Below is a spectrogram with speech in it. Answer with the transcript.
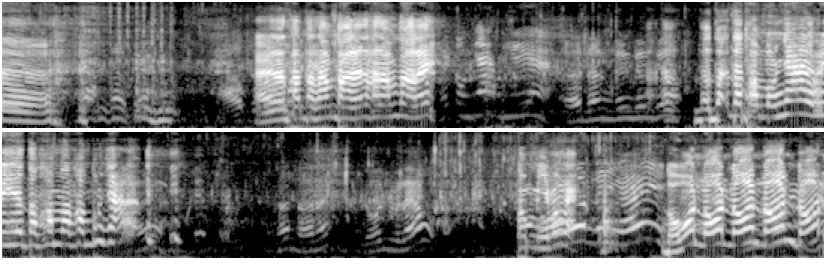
อเออทำทำต่อเลยทำต่อเลยตรงยากพี่เนี่ยเออดึงดึงดึงดึงต้องทำตรงหญ้าเลยพอดีต้องทำทำตรงหญ้าโดนโดนนะโดนอยู่แล้วต้องมีบ้างแหละนี่ไงโดนโดนโดนโดนโดน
